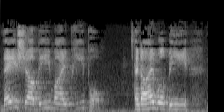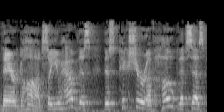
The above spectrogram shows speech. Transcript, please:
they shall be my people and I will be their God. So you have this, this picture of hope that says,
